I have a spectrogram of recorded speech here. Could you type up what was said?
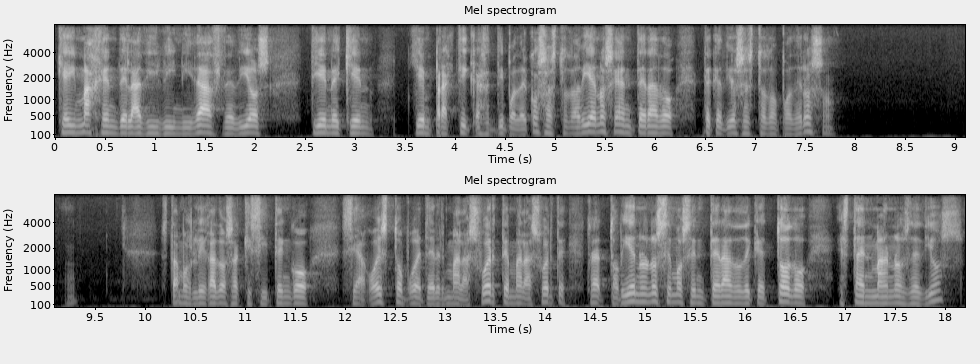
qué imagen de la divinidad de Dios tiene quien quien practica ese tipo de cosas todavía no se ha enterado de que Dios es todopoderoso. Estamos ligados a que si tengo, si hago esto, puede tener mala suerte, mala suerte. todavía no nos hemos enterado de que todo está en manos de Dios.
